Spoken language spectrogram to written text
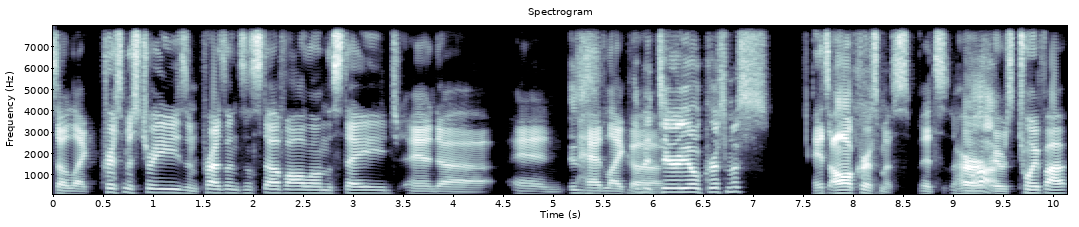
so like Christmas trees and presents and stuff all on the stage, and uh, and Is had like the a material Christmas. it's all Christmas. It's her. Fuck. It was twenty five.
